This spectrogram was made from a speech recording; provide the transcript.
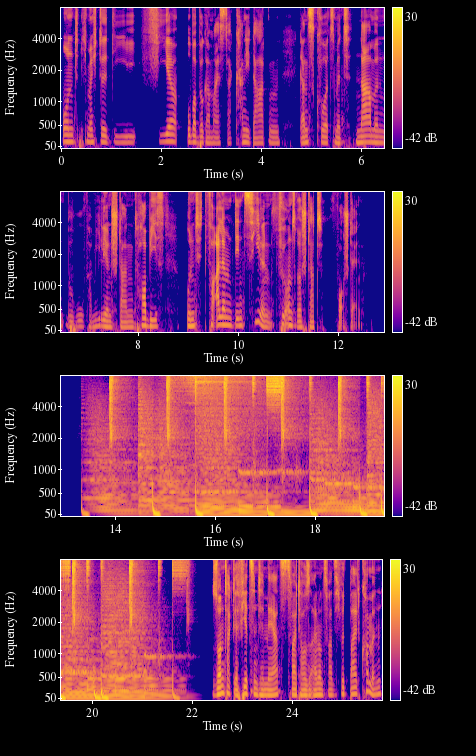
Und ich möchte die vier Oberbürgermeisterkandidaten ganz kurz mit Namen, Beruf, Familienstand, Hobbys und vor allem den Zielen für unsere Stadt vorstellen. Sonntag, der 14. März 2021 wird bald kommen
